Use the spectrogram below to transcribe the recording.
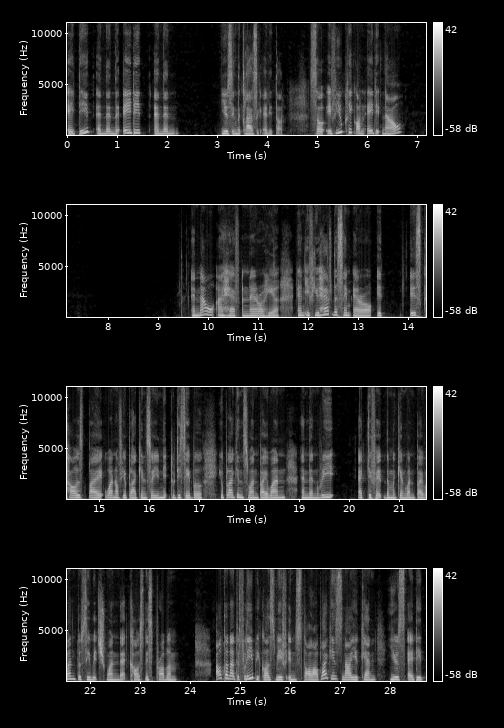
edit and then the edit and then using the classic editor. So if you click on edit now, and now I have an error here. And if you have the same error, it is caused by one of your plugins. So you need to disable your plugins one by one and then reactivate them again one by one to see which one that caused this problem. Alternatively, because we've installed our plugins, now you can use edit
